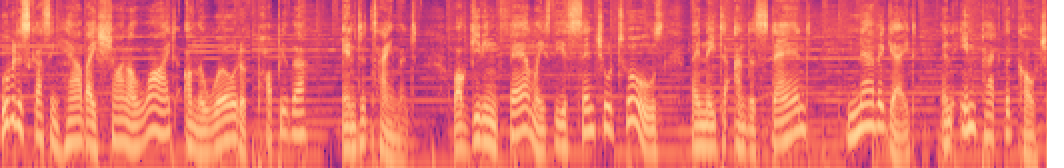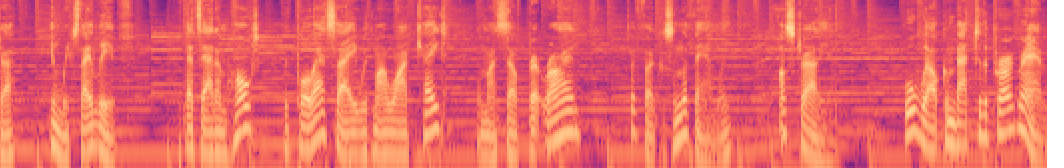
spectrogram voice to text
We'll be discussing how they shine a light on the world of popular entertainment while giving families the essential tools they need to understand, navigate, and impact the culture in which they live. That's Adam Holz with Paul Asay with my wife Kate and myself Brett Ryan for Focus on the Family, Australia. Well, welcome back to the program.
